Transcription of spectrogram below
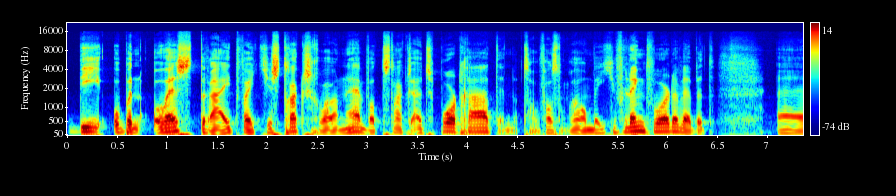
die op een OS draait. Wat je straks gewoon, hè, wat straks uit support gaat. En dat zal vast nog wel een beetje verlengd worden. We hebben het eh,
